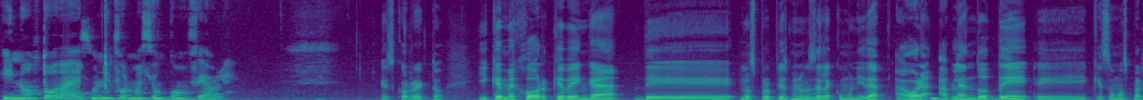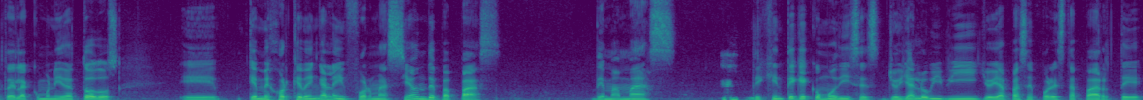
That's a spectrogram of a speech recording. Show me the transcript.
Y no toda es una información confiable. Es correcto. Y qué mejor que venga de los propios miembros de la comunidad. Ahora, hablando de eh, que somos parte de la comunidad todos, eh, qué mejor que venga la información de papás, de mamás, de gente que como dices, yo ya lo viví, yo ya pasé por esta parte,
